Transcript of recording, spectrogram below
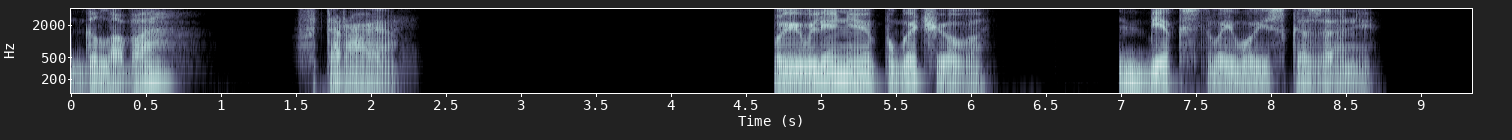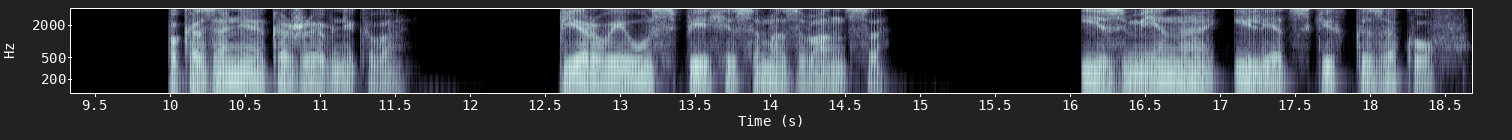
Глава вторая. Появление Пугачева. Бегство его из Казани. Показания Кожевникова. Первые успехи самозванца. Измена илецких казаков.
